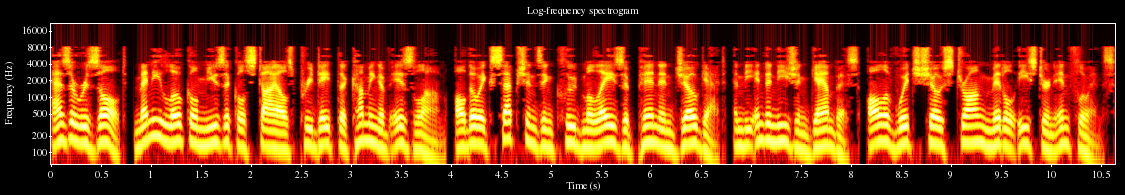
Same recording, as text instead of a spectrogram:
As a result, many local musical styles predate the coming of Islam, although exceptions include Malay zapin and joget, and the Indonesian gambus, all of which show strong Middle Eastern influence.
